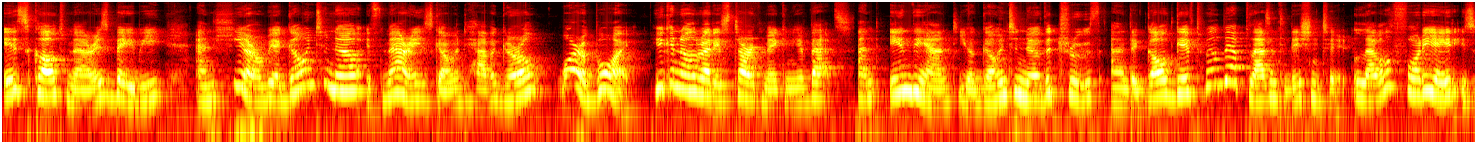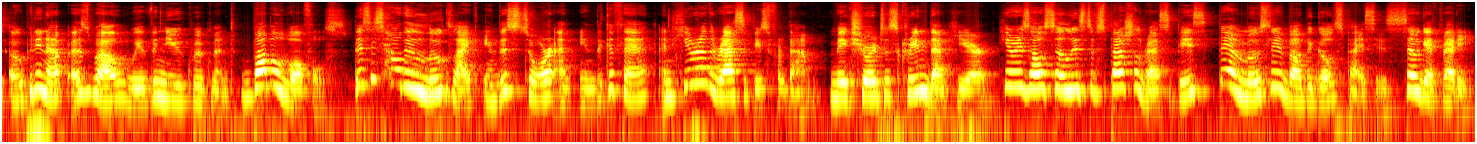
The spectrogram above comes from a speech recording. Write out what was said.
It's called Mary's Baby, and here we are going to know if Mary is going to have a girl or a boy. You can already start making your bets, and in the end, you are going to know the truth, and the gold gift will be a pleasant addition to it. Level 48 is opening up as well with the new equipment, bubble waffles. This is how they look like in the store and in the cafe, and here are the recipes for them. Make sure to screen them here. Here is also a list of special recipes, they are mostly about the gold spices, so get ready.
